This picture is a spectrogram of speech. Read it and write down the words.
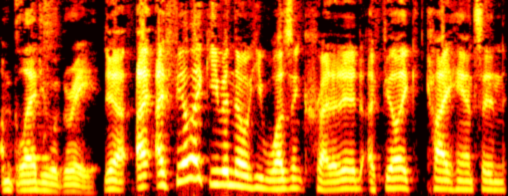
I'm glad you agree. Yeah. I, I feel like even though he wasn't credited, I feel like Kai Hansen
